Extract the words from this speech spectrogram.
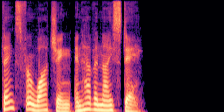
Thanks for watching and have a nice day.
